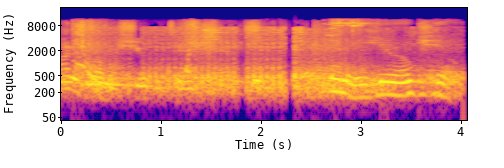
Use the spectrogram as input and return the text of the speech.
Might as well be shooting tin cans. Enemy hero killed.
